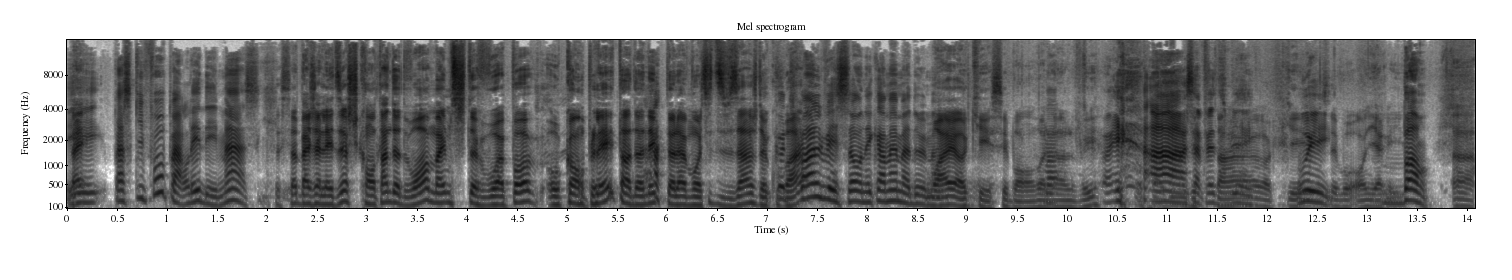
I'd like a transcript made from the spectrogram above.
Et Ben- parce qu'il faut parler des masques. C'est ça. Ben, j'allais dire, je suis content de te voir, même si je te vois pas au complet, étant donné que tu as la moitié du visage de Écoute, je couvert. peux enlever ça, on est quand même à deux mains. Ouais, ok, c'est bon, on va Bon. l'enlever. Oui. Ah, ça fait du bien. écouteurs, Ok, Oui. c'est bon, on y arrive. Bon, Ah.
